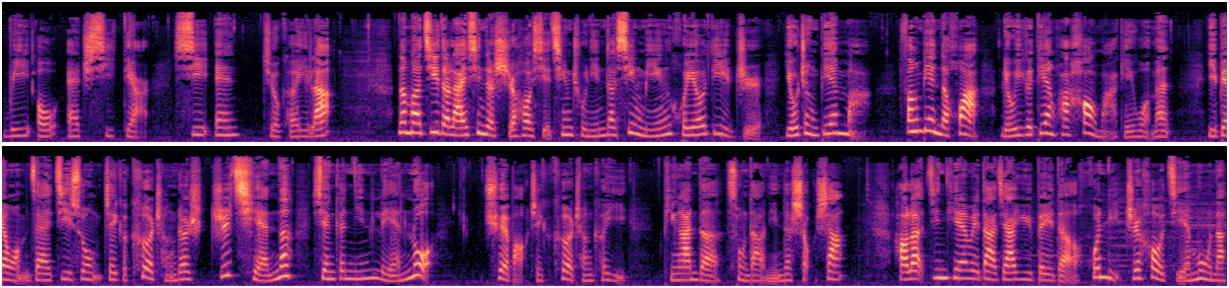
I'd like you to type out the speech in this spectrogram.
v o h c 点 c n 就可以了。那么记得来信的时候写清楚您的姓名、回邮地址、邮政编码，方便的话留一个电话号码给我们，以便我们在寄送这个课程的之前呢，先跟您联络，确保这个课程可以平安的送到您的手上。好了，今天为大家预备的婚礼之后节目呢，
